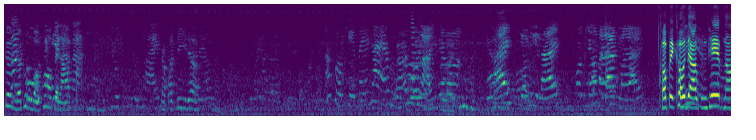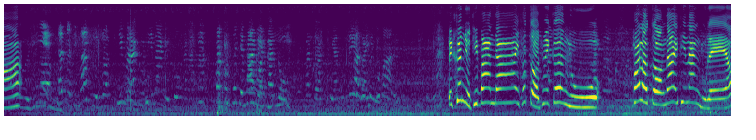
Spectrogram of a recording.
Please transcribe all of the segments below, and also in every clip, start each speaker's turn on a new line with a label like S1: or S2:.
S1: เกิ้งเดี๋ยวโทรบอกพ่อไปรับ
S2: อยู่สุดท้าย
S1: กับอาร์ตี้เด้อ
S3: เอาโอเคไปได้เอาหมู
S2: ต้
S3: ตู้
S2: นหลายอยู่ได้ไหมหลายเดี๋ยวนี้หลายคนเดียวมาดานี่หลาย
S4: เขาไปเขาดาวกรุงเทพเนาะ
S2: นี่ฉันจะสิมาขึ้นรถที่มาดูที่นั่งอยู่ตรงนั้นนะถ้าคุณไม่จะมาเป็นกันนี่มันจะเขียนเลขอะไรอยู่บ้าน
S4: ไปขึ้นอยู่ที่บ้านได้ เขาจอดห้วยเกิ้งอยู่ เพราะเราจองได้ที่นั่งอยู่แล้ว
